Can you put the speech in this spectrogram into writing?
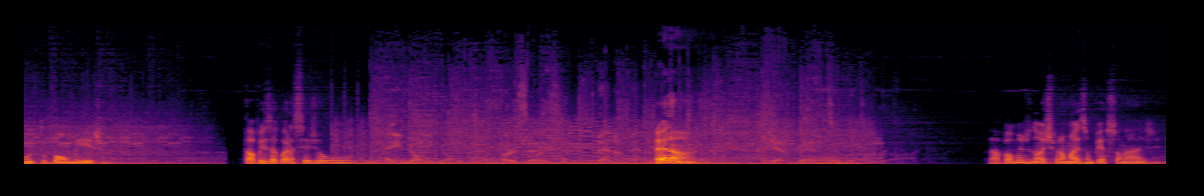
Muito bom mesmo. Talvez agora seja o Venom. Lá vamos nós para mais um personagem.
